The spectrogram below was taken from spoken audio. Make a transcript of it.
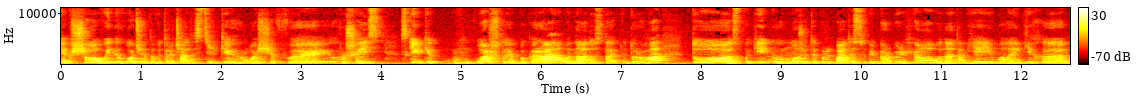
якщо ви не хочете витрачати стільки грошей, е, грошей, скільки коштує бакара, вона достатньо дорога, то спокійно ви можете придбати собі Burberry Hill, вона там є і в маленьких е,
